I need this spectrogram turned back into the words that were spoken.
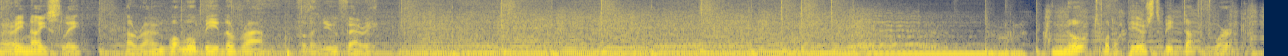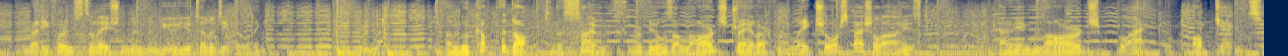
very nicely around what will be the ramp for the new ferry. Note what appears to be ductwork ready for installation in the new utility building. A look up the dock to the south reveals a large trailer from Lakeshore Specialized carrying large black objects.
